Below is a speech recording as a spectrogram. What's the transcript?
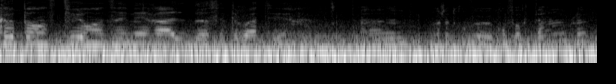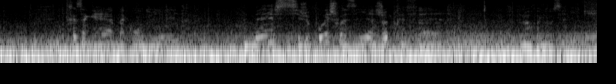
Que penses-tu en général de cette voiture Euh, moi je la trouve euh, confortable, très agréable à conduire, mais si je pouvais je préfère le Renault Scénic.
